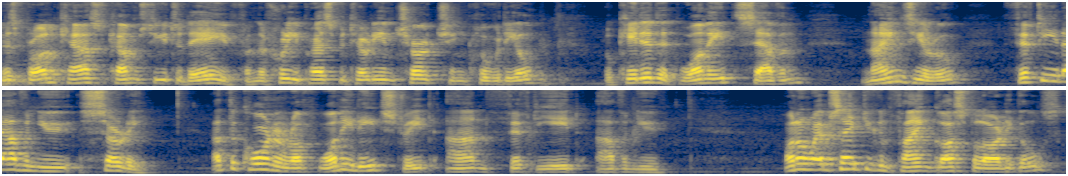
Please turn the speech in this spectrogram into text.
This broadcast comes to you today from the Free Presbyterian Church in Cloverdale located at 18790 58 Avenue, Surrey, at the corner of 188 Street and 58 Avenue. On our website, you can find gospel articles,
